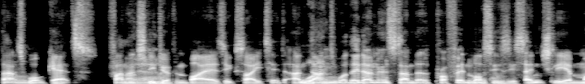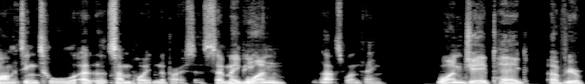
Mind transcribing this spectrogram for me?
That's mm. what gets financially yeah. driven buyers excited. And that's what they don't understand that the profit and loss is essentially a marketing tool at, at some point in the process. So maybe one, that's one thing. One JPEG of your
